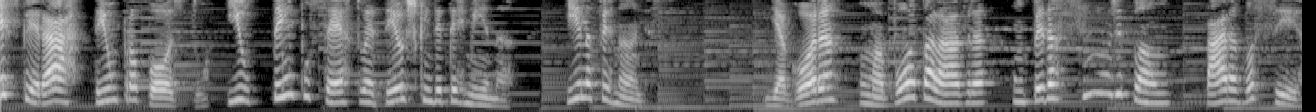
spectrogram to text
Esperar tem um propósito e o tempo certo é Deus quem determina. Ila Fernandes. E agora, uma boa palavra, um pedacinho de pão para você.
